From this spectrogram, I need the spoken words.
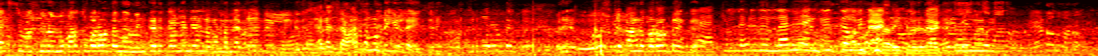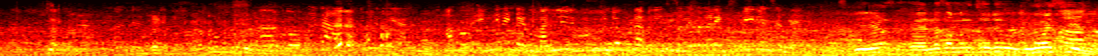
നെക്സ്റ്റ് ക്വസ്റ്റ്യൻ നമ്മൾ കുറച്ച് പുറകോട്ട് നിങ്ങൾക്ക് എടുക്കാൻ വേണ്ടിയാണ് കൊണ്ടുവന്നത് ശ്വാസം മുട്ടിക്കല്ലേ? ഇച്ചിരി കുറച്ച് പുറകോട്ട് ഒരു പുറകോട്ട് ഞങ്ങൾക്ക് എന്നെ സംബന്ധിച്ച് ഒരു യൂണിവേഴ്സിറ്റി ആയിരുന്നു.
